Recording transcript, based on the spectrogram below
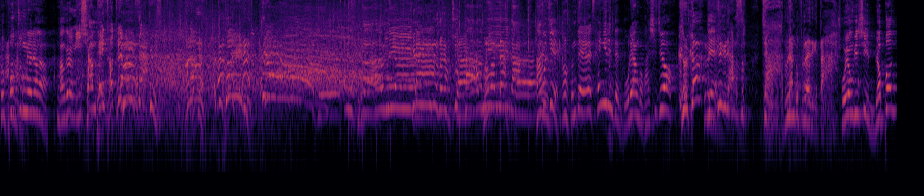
그 폭죽 내려놔. 안 그럼 이 샴페인 터트려 버린다. 하나, 둘, 녀석아. 축하합니다. 고맙다. 아버지, 근데 생일인데 노래 한 곡 하시죠? 그럴까? 예. 그래, 그래, 알았어. 자, 노래 한 곡 불러야 되겠다. 조영빈 씨 몇 번?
